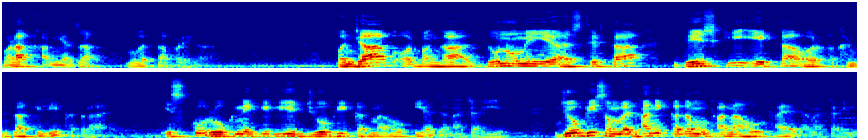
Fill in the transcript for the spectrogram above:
बड़ा खामियाजा भुगतना पड़ेगा। पंजाब और बंगाल दोनों में यह अस्थिरता देश की एकता और अखंडता के लिए खतरा है। इसको रोकने के लिए जो भी करना हो किया जाना चाहिए। जो भी संवैधानिक कदम उठाना हो उठाया जाना चाहिए।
